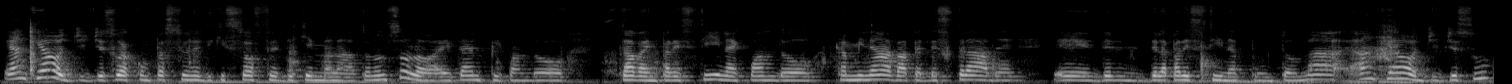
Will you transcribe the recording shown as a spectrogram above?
E anche oggi Gesù ha compassione di chi soffre e di chi è malato, non solo ai tempi quando stava in Palestina e quando camminava per le strade eh, del, della Palestina appunto, ma anche oggi Gesù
